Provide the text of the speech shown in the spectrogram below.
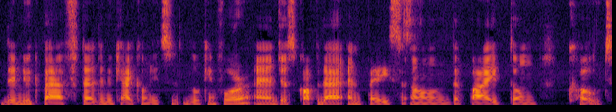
the nuke path that the nuke icon is looking for and just copy that and paste on the Python code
